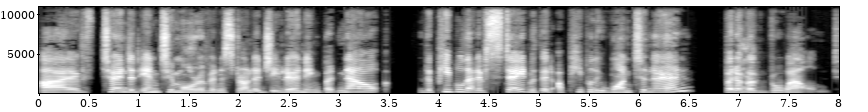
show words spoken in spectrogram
I've turned it into more of an astrology learning. But now the people that have stayed with it are people who want to learn, but are yeah. overwhelmed.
